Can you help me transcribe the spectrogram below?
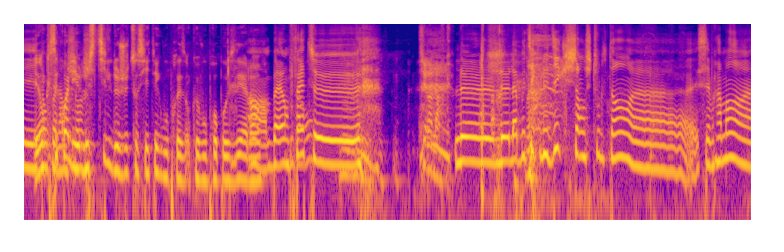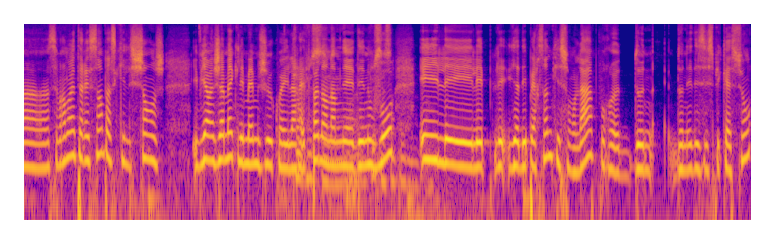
Et, donc, c'est voilà, quoi les- le style de jeu de société que vous, que vous proposez alors Ah, ben, En fait, barreaux. euh, Tire à l'arc. Le, le- la boutique ludique change tout le temps. euh, c'est vraiment, euh, c'est vraiment intéressant parce qu'il change. Il vient jamais avec les mêmes jeux, quoi. Il En arrête plus, pas d'en emmener ouais, des nouveaux. Et les, les, les- il y a des personnes qui sont là pour euh, don- donner des explications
